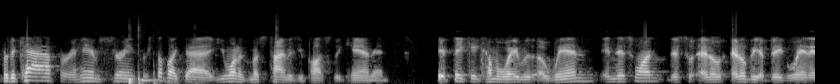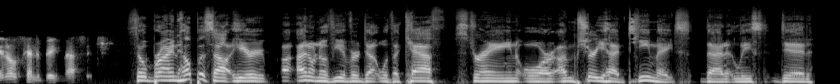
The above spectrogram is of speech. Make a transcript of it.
for the calf or a hamstring or stuff like that, you want as much time as you possibly can. And if they can come away with a win in this one, this it'll it'll be a big win. It'll send a big message. So Brian, help us out here. I don't know if you ever dealt with a calf strain, or I'm sure you had teammates that at least did.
